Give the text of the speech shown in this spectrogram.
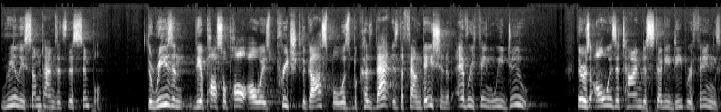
really, sometimes it's this simple. The reason the Apostle Paul always preached the gospel was because that is the foundation of everything we do. There is always a time to study deeper things,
